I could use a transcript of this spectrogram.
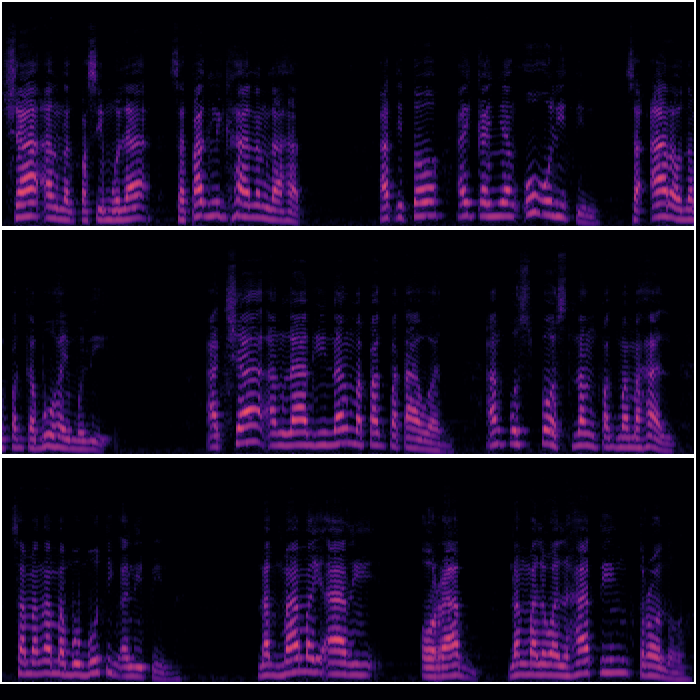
siya ang nagpasimula sa paglikha ng lahat, at ito ay kanyang uulitin sa araw ng pagkabuhay muli. At siya ang lagi nang mapagpatawad, ang puspos ng pagmamahal sa mga mabubuting alipin. Nagmamay-ari o rab ng maluwalhating trono.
